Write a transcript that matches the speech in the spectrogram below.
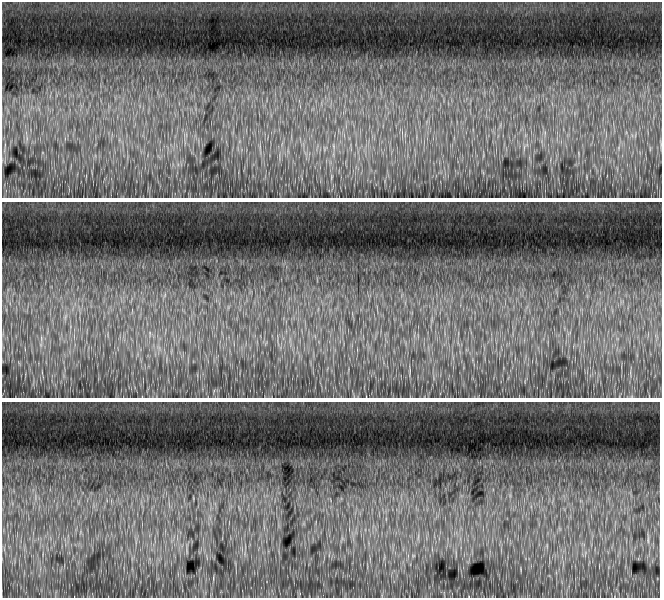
dia hi được đấy đây là phải tiền Kerja. Kerja.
